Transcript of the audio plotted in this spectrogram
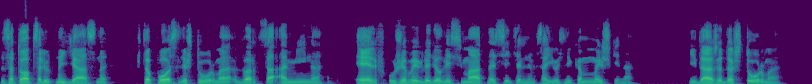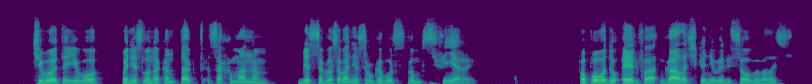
Зато абсолютно ясно, что после штурма дворца Амина эльф уже выглядел весьма относительным союзником Мышкина. И даже до штурма. Чего это его понесло на контакт с Ахманом без согласования с руководством сферы? По поводу эльфа галочка не вырисовывалась.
